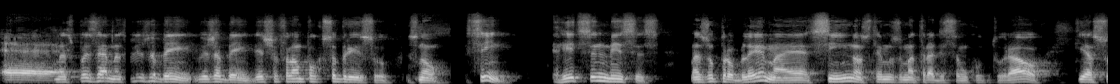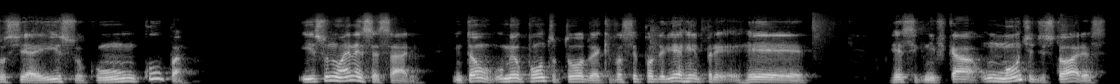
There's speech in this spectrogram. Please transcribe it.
é... mas, pois é, mas veja bem, veja bem, deixa eu falar um pouco sobre isso, Snow. Sim, hits and misses, mas o problema é, sim, nós temos uma tradição cultural que associa isso com culpa. E isso não é necessário. Então, o meu ponto todo é que você poderia re, ressignificar um monte de histórias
